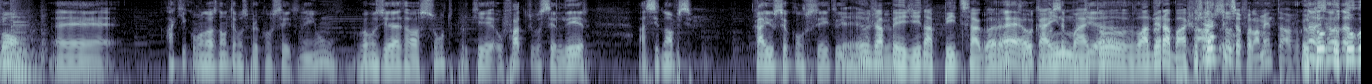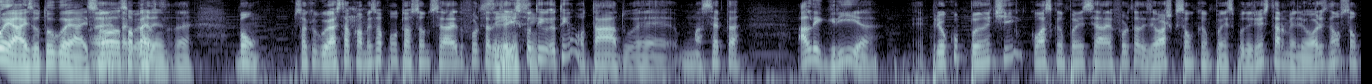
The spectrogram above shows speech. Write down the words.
Bom, é, aqui como nós não temos preconceito nenhum, vamos direto ao assunto, porque o fato de você ler a sinopse caiu o seu conceito. Eu já viu? perdi na pizza agora, É, tô caindo mais, podia- tô ladeira abaixo. Ah, isso foi lamentável. eu Não, tô, isso eu tô não- Goiás, eu tô Goiás, É, só, tá só Goiás, perdendo. é. Bom, só que o Goiás está com a mesma pontuação do Ceará e do Fortaleza. Sim, é isso que eu sim. tenho, eu tenho notado, é, uma certa alegria é, preocupante com as campanhas de Ceará e Fortaleza. Eu acho que são campanhas que poderiam estar melhores, não são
